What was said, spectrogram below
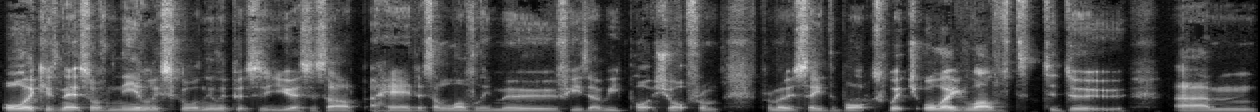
Oleg Kuznetsov nearly scored, nearly puts the USSR ahead. It's a lovely move. He's a wee pot shot from from outside the box, which Oleg loved to do. Um,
